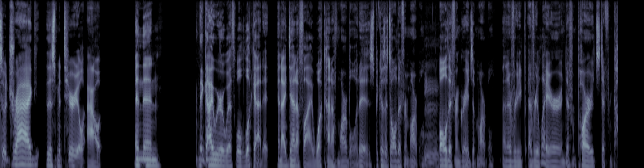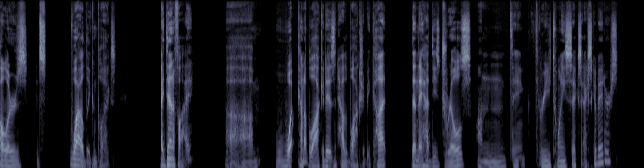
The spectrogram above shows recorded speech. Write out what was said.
So drag this material out, and then the guy we were with will look at it and identify what kind of marble it is because it's all different marble, Mm. all different grades of marble, and every every layer and different parts, different colors. It's wildly complex. Identify um, what kind of block it is and how the block should be cut. Then they had these drills on, I think, 326 excavators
